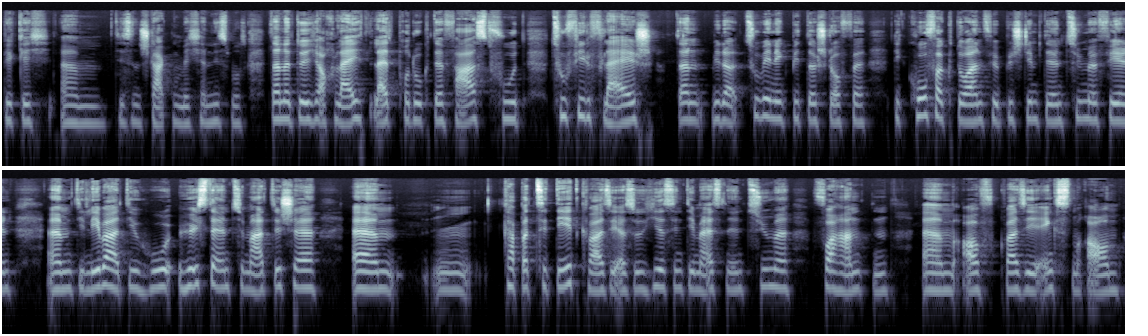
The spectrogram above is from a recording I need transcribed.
wirklich ähm, diesen starken Mechanismus. Dann natürlich auch Leit Leitprodukte, Fast Food, zu viel Fleisch dann wieder zu wenig Bitterstoffe, die Kofaktoren für bestimmte Enzyme fehlen. Ähm, die Leber hat die höchste enzymatische ähm, Kapazität quasi, also hier sind die meisten Enzyme vorhanden. ähm, auf quasi engstem Raum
